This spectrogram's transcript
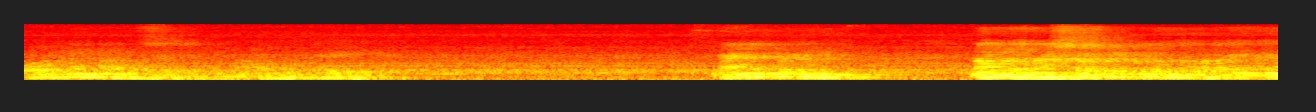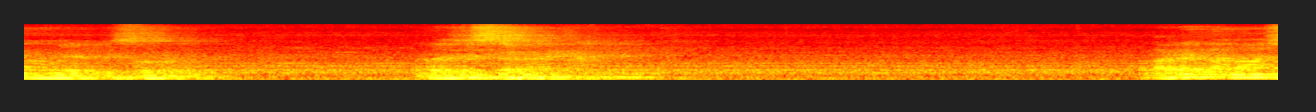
ഓർക്കേണ്ട ആവശ്യമില്ല നമുക്ക് ഞാനിപ്പോഴും നമുക്ക് നഷ്ടപ്പെട്ടു എന്ന് പറയുന്ന ഒരു എപ്പിസോഡ് രജിസ്റ്റർ ആയിട്ടില്ല വളരെ തമാശ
